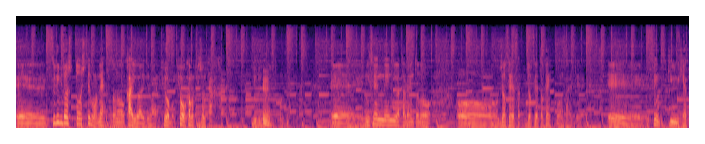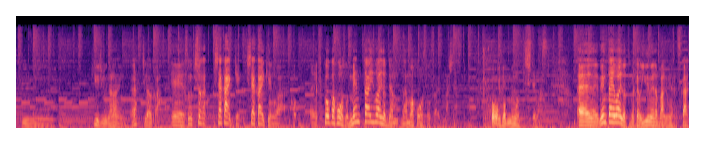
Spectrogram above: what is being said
えー釣り人としてもね、その界隈では評評価も非常に高かったというふうに言ってございます。えー2000年にはタレントの女性さ女性と結婚されて、えー1997年、あ違うか、えーその記者記者会見、記者会見は、ほえー福岡放送、明太ワイドで生放送されました。ほうほう。いうふうにメモしてます。えー、明太ワイドっていうのは結構有名な番組なんですか？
